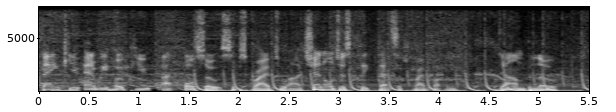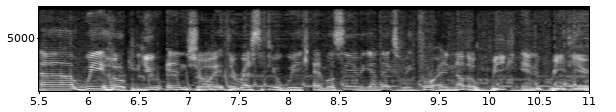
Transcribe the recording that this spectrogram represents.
thank you. And we hope you also subscribe to our channel. Just click that subscribe button down below. Uh, we hope you enjoy the rest of your week, and we'll see you again next week for another week in review.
